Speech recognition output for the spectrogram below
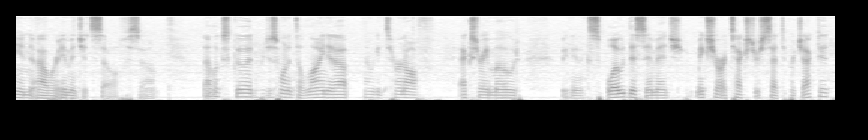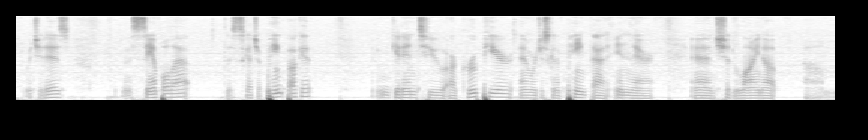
in our image itself. So, that looks good. We just wanted to line it up. Now we can turn off x-ray mode. We can explode this image, make sure our texture is set to projected, which it is. I'm going to sample that, the SketchUp paint bucket. We can get into our group here, and we're just going to paint that in there, and should line up um,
